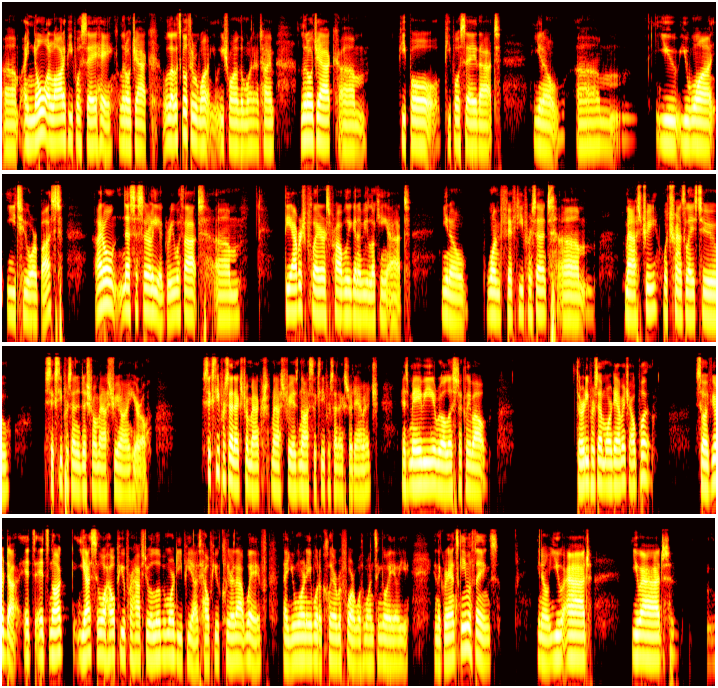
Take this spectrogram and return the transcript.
Um, I know a lot of people say, "Hey, Little Jack." Well, let's go through one each one of them one at a time. Little Jack. Um, people people say that you know um, you you want E2 or bust. I don't necessarily agree with that. Um, the average player is probably going to be looking at you know 150% um, mastery, which translates to 60% additional mastery on a hero. 60% extra mastery is not 60% extra damage. It's maybe realistically about 30% more damage output. So if you're done, it's it's not yes, it will help you perhaps do a little bit more DPS, help you clear that wave that you weren't able to clear before with one single AoE. In the grand scheme of things, you know, you add you add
